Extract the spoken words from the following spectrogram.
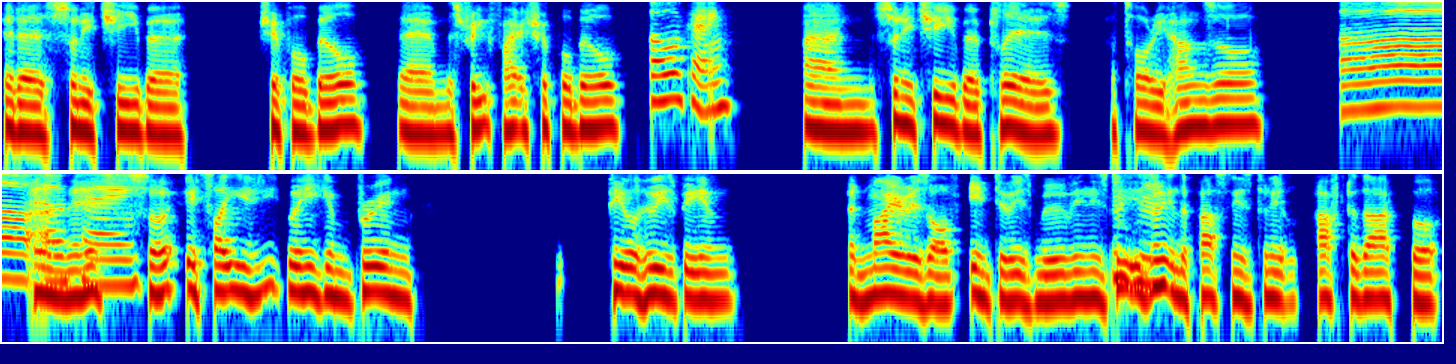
at a Sonny Chiba triple bill, um, the Street Fighter triple bill, Oh, okay. and Sonny Chiba plays Hattori Hanzo, Oh, in okay. this. So it's like you, when he can bring people who he's been admirers of into his movie. He's done, he's Mhm. done it in the past and he's done it after that. But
